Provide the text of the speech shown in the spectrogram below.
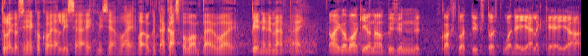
Tuleeko siihen koko ajan lisää ihmisiä vai, vai onko tämä kasvavaan päin vai pienenemään päin? Aika vakiona on pysynyt 2011 vuoden jälkeen ja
